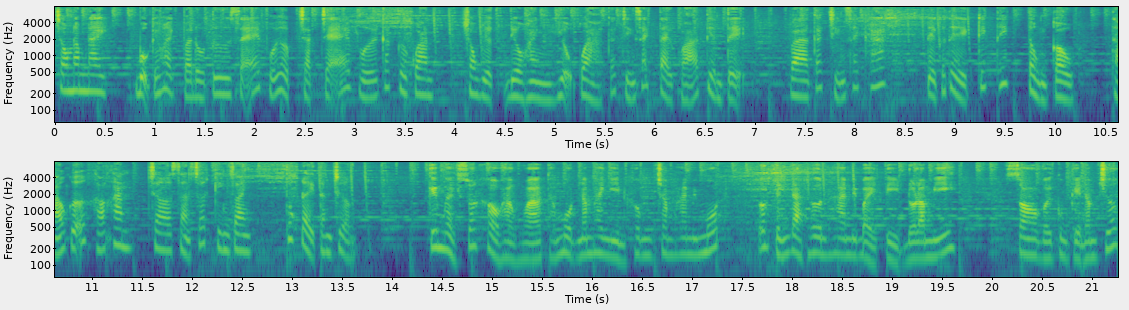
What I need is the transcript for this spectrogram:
trong năm nay, Bộ Kế hoạch và Đầu tư sẽ phối hợp chặt chẽ với các cơ quan trong việc điều hành hiệu quả các chính sách tài khóa tiền tệ và các chính sách khác để có thể kích thích tổng cầu, tháo gỡ khó khăn cho sản xuất kinh doanh, thúc đẩy tăng trưởng. Kim ngạch xuất khẩu hàng hóa tháng 1 năm 2021 ước tính đạt hơn 27 tỷ đô la Mỹ. So với cùng kỳ năm trước,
